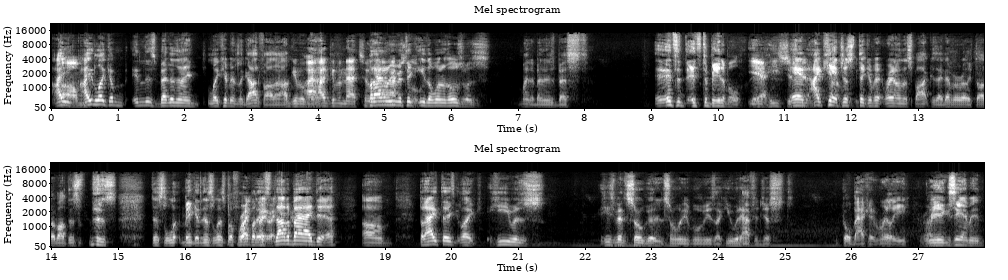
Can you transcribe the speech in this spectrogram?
I um, I like him in this better than I like him in The Godfather. I'll give him that. I, I'll give him that too. but I don't Yeah, even think either one of those was might have been his best It's it's debatable. Yeah, he's just and I can't just think of it right on the spot because I never really thought about this this this li- making this list before. Right, but right, it's right. not a bad idea. Um, but I think like he was, he's been so good in so many movies. Like you would have to just go back and really re-examine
